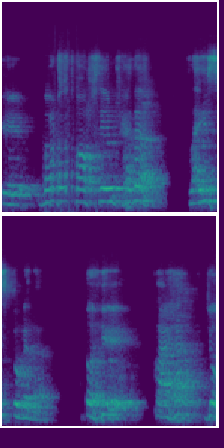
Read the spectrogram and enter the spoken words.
कि birds of same feather flies together तो ये प्राय जो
